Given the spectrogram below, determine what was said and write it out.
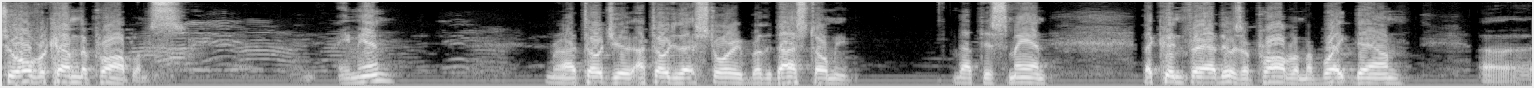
to overcome the problems. Amen. I told you I told you that story. Brother Dice told me about this man. They couldn't figure out there was a problem, a breakdown uh,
